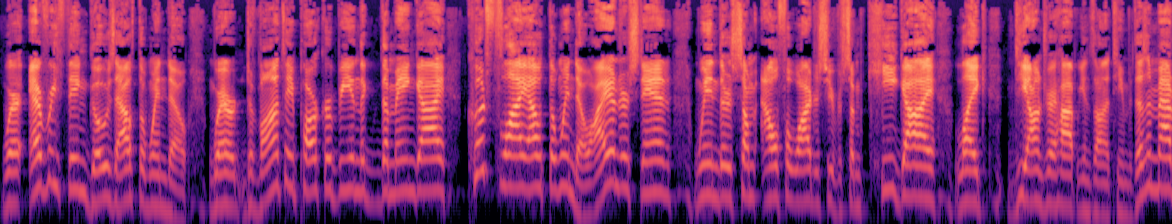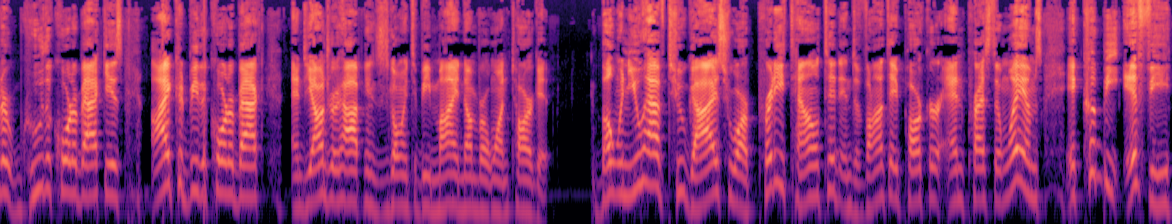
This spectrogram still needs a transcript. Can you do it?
where everything goes out the window, where DeVante Parker being the, the main guy could fly out the window. I understand when there's some alpha wide receiver, some key guy like DeAndre Hopkins on the team. It doesn't matter who the quarterback is. I could be the quarterback, and DeAndre Hopkins is going to be my number one target. But when you have two guys who are pretty talented in DeVante Parker and Preston Williams, it could be iffy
